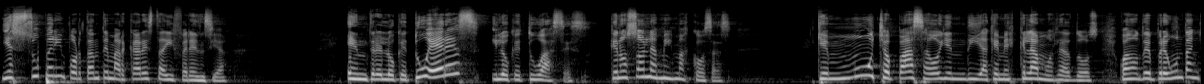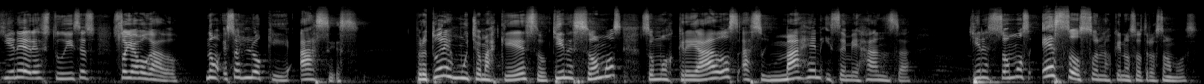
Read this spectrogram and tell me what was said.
Y es súper importante marcar esta diferencia entre lo que tú eres y lo que tú haces, que no son las mismas cosas que mucho pasa hoy en día que mezclamos las dos. Cuando te preguntan quién eres, tú dices, soy abogado. No, eso es lo que haces. Pero tú eres mucho más que eso. ¿Quiénes somos? Somos creados a su imagen y semejanza. ¿Quiénes somos? Esos son los que nosotros somos.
